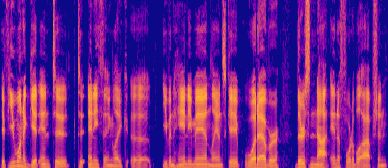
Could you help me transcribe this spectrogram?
If you want to get into to anything like uh, even handyman, landscape, whatever, there's not an affordable option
